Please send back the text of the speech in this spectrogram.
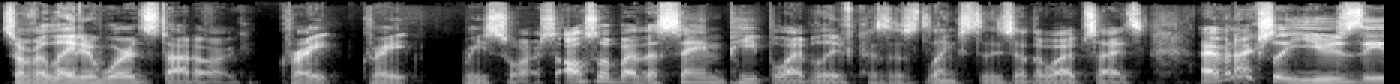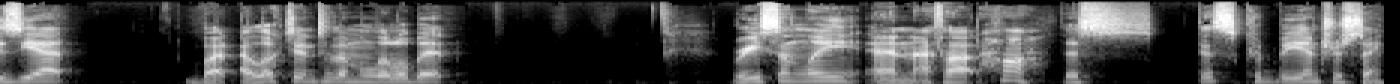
So, relatedwords.org, great, great resource. Also by the same people, I believe, because there's links to these other websites. I haven't actually used these yet, but I looked into them a little bit recently and I thought, huh, this this could be interesting.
